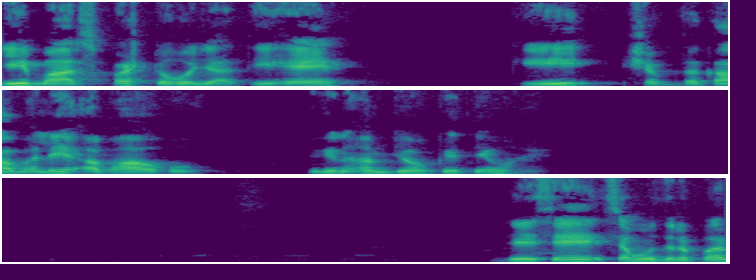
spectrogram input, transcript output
ये बात स्पष्ट हो जाती है कि शब्द का भले अभाव हो, लेकिन हम जो के त्यों हैं। जैसे समुद्र पर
